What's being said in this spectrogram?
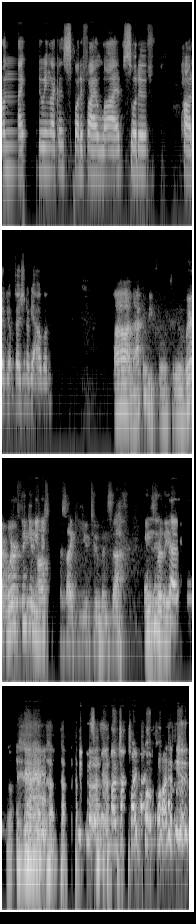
on like doing like a Spotify live sort of part of your version of your album? Uh, that could be cool too. We're we're thinking most just like YouTube and stuff. Thanks for the. I'm just like bombarded.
